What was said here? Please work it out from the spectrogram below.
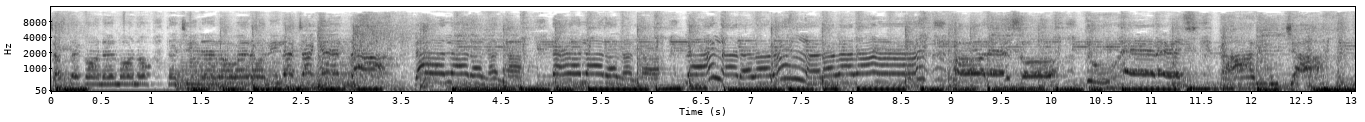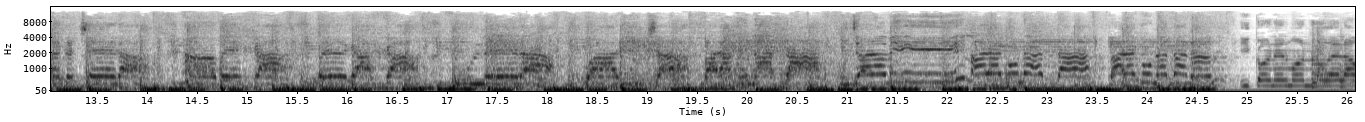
marchaste con el mono, tan china el overol y la chaqueta. La la la la la, la la la la la, abeja, pegaja, pulera, guaricha, baracunata. Y con el mono de la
